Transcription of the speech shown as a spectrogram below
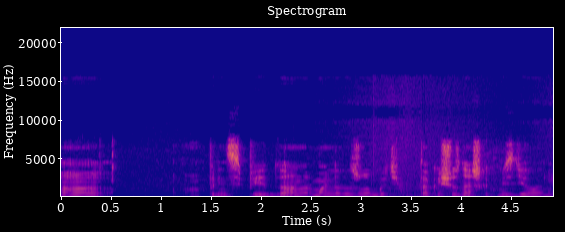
э, в принципе, да, нормально должно быть. Так, еще знаешь, как мы сделаем?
